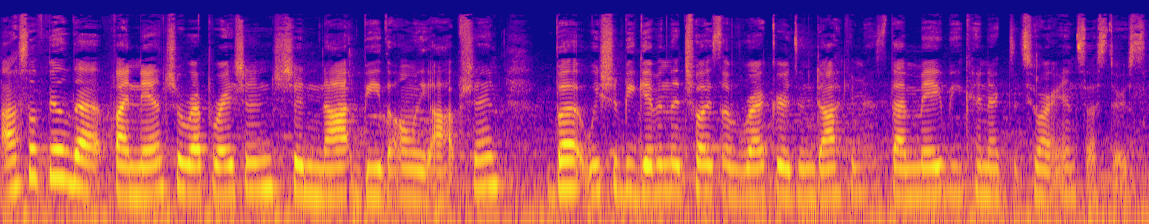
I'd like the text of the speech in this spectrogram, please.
I also feel that financial reparations should not be the only option, but we should be given the choice of records and documents that may be connected to our ancestors.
